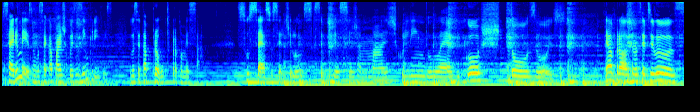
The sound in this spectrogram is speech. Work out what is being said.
Sério mesmo, você é capaz de coisas incríveis. E você está pronto para começar. Sucesso, ser de luz. Que seu dia seja mágico, lindo, leve, gostoso hoje. Até a próxima, ser de luz.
